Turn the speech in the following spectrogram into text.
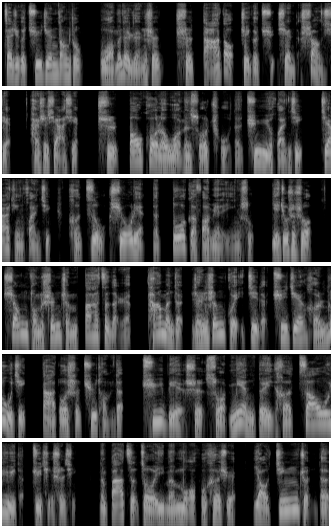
在这个区间当中，我们的人生是达到这个曲线的上限还是下限，是包括了我们所处的区域环境、家庭环境和自我修炼等多个方面的因素。也就是说，相同生辰八字的人。他们的人生轨迹的区间和路径大多是趋同的，区别是所面对和遭遇的具体事情。那八字作为一门模糊科学，要精准的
